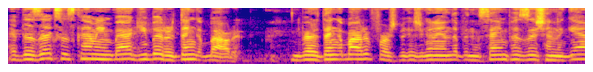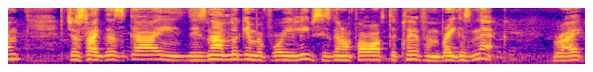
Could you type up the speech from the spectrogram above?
if this ex is coming back, you better think about it. You better think about it first because you're going to end up in the same position again. Just like this guy, he, he's not looking before he leaps. He's going to fall off the cliff and break his neck, right?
